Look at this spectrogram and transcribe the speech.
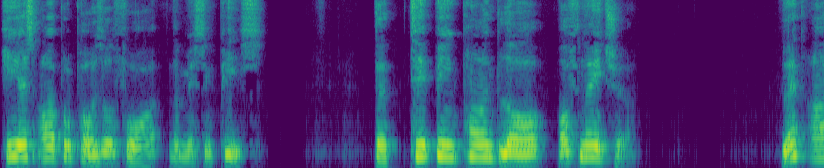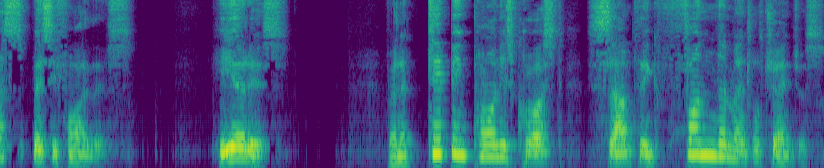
Here's our proposal for the missing piece. The tipping point law of nature. Let us specify this. Here it is. When a tipping point is crossed, something fundamental changes.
